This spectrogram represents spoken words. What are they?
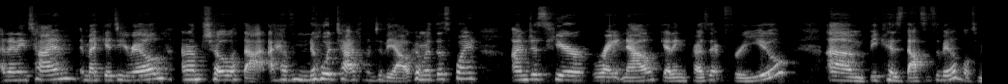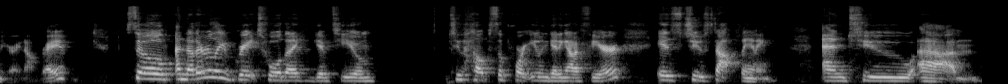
at any time. It might get derailed, and I'm chill with that. I have no attachment to the outcome at this point. I'm just here right now getting present for you um, because that's what's available to me right now, right? So, another really great tool that I can give to you to help support you in getting out of fear is to stop planning and to um,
